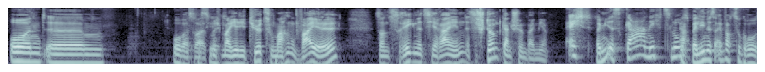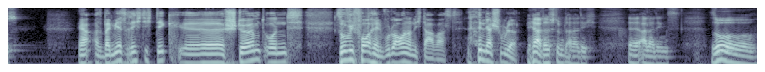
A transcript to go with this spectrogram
Und ähm, oh, was so, passiert? Jetzt muss ich mal hier die Tür zumachen, weil sonst regnet es hier rein. Es stürmt ganz schön bei mir. Echt? Bei mir ist gar nichts los. Ja. Berlin ist einfach zu groß. Ja, also bei mir ist richtig dick äh, stürmt und so wie vorhin, wo du auch noch nicht da warst. In der Schule. Ja, das stimmt allerdings. Äh, allerdings. So.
